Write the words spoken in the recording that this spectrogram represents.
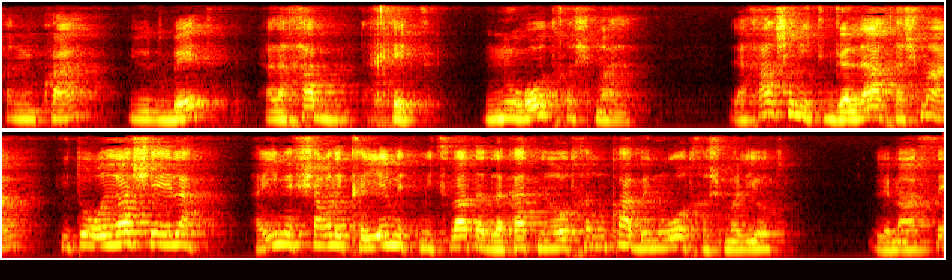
חנוכה, י"ב, הלכה ח' נורות חשמל. לאחר שנתגלה החשמל, התעוררה שאלה, האם אפשר לקיים את מצוות הדלקת נרות חנוכה בנורות חשמליות? למעשה,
